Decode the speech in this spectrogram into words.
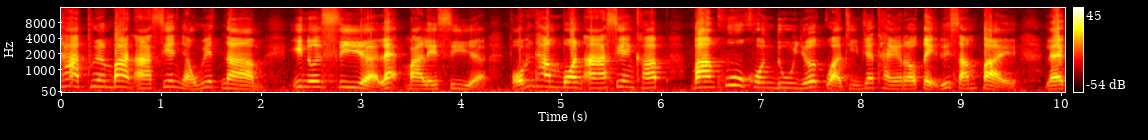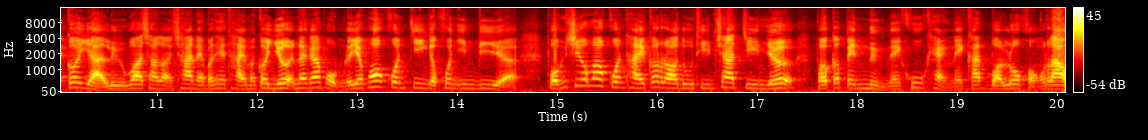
ชาติเพื่อนบ้านอาเซียนอย่างเวียดนาม อินโดนีเซีย และมาเลเซีย ผมทำบอลอาเซียนครับ บางคู่คนดูเยอะกว่าทีมชาติไทยเราเตะด้วยซ้ำไป และก็อย่าลืมว่าชาวต่างชาติในประเทศไทยมันก็เยอะนะครับผมโดยเฉพาะคนจีนกับคนอินเดีย ผมเชื่อว่าคนไทยก็รอดูทีมชาติจีนเยอะ เพราะก็เป็นหนึ่งในคู่แข่งในคัดบอลโลกของเรา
